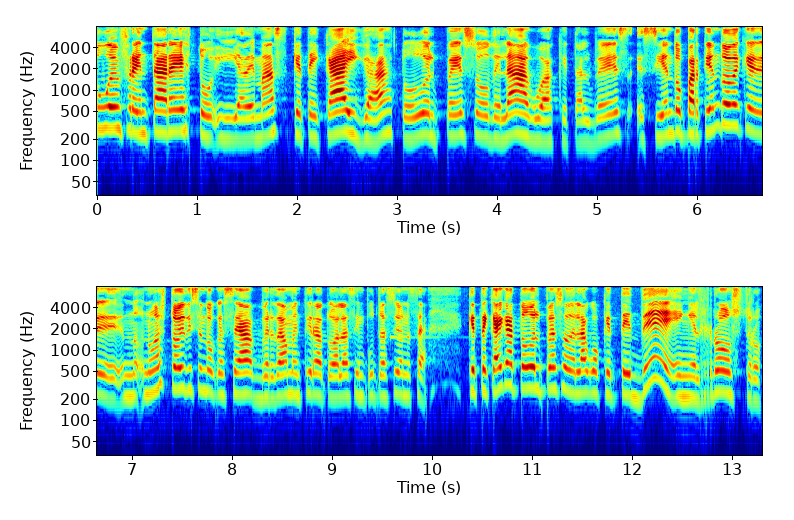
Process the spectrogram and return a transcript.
tú enfrentar esto y además que te caiga todo el peso del agua, que tal vez siendo, partiendo de que no, estoy diciendo que sea verdad o mentira todas las imputaciones, o sea, que te caiga todo el peso del agua, que te dé en el rostro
